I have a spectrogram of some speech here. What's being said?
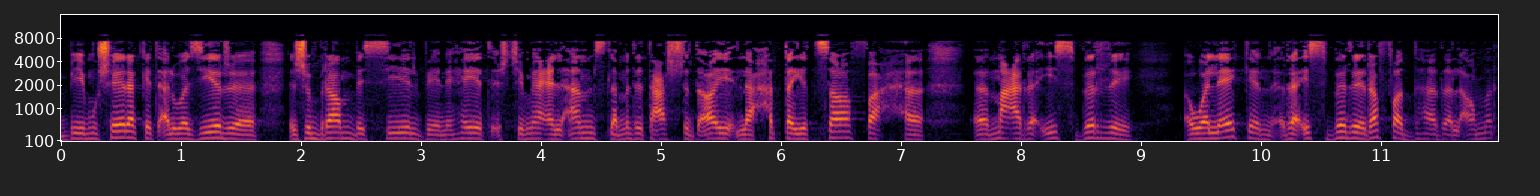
بمشاركة الوزير آه، جبران باسيل بنهاية اجتماع الأمس لمدة عشر دقائق لحتى يتصافح مع الرئيس بري. ولكن رئيس بري رفض هذا الأمر.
